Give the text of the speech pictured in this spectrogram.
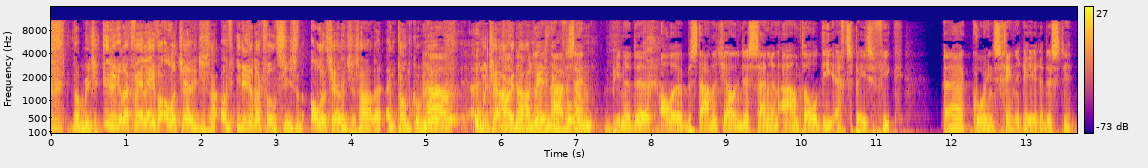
dan moet je iedere dag van je leven alle challenges halen. Of iedere dag van het season alle challenges halen. En dan kom je Nou, om het jaar oh, in dat bedoel Nou, er zijn binnen de alle bestaande challenges zijn er een aantal die echt specifiek eh, coins genereren. Dus, die,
